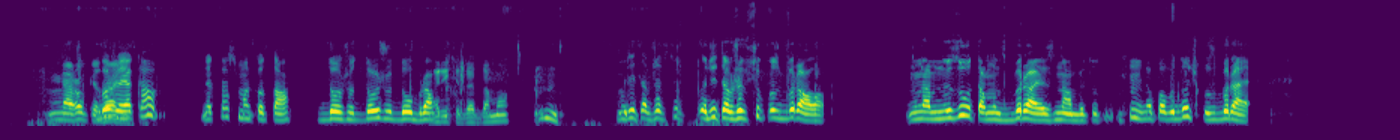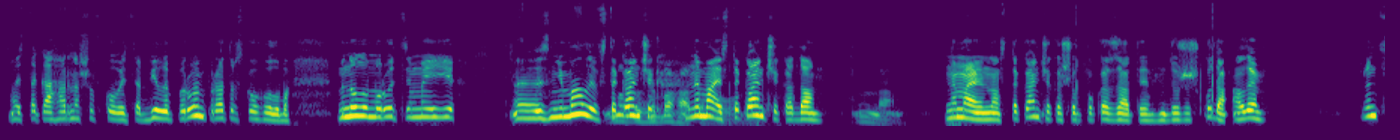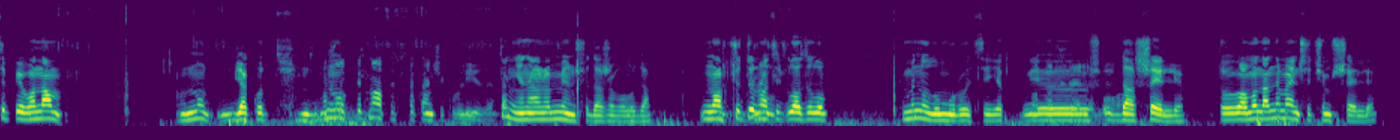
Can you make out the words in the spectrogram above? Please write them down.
На руки Боже, зайняті. яка, яка смакота. Дуже, дуже добра. Ріті, де дамо? Ріта вже всю, Ріта вже всю позбирала. Вона внизу там збирає з нами тут на поводочку збирає. Ось така гарна шовковиця, біле перо імператорського голуба. Минулому році ми її е, знімали в стаканчик. дуже багато Немає було, да. стаканчика, да. Да. Немає у нас стаканчика, щоб показати. Дуже шкода, але в принципі вона, ну, як от, Ну, ну, 15 стаканчик влізе. та ні, навіть менше навіть Володя. У нас 14 Ну, влазило в минулому році, як Ну, то е, Шеллі ш- була. да, Шеллі. То а вона не менше, ніж Шеллі.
